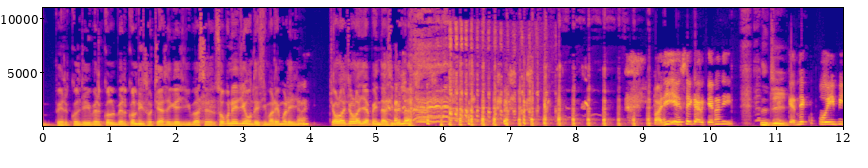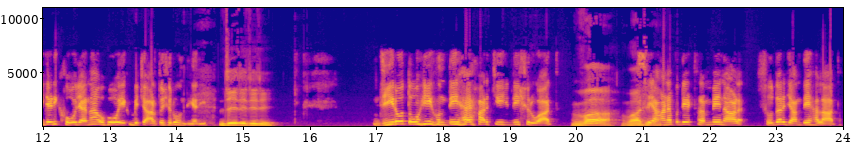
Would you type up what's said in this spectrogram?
ਬਿਲਕੁਲ ਜੀ ਬਿਲਕੁਲ ਬਿਲਕੁਲ ਨਹੀਂ ਸੋਚਿਆ ਸੀਗਾ ਜੀ ਬਸ ਸੁਪਨੇ ਜਿਹੇ ਆਉਂਦੇ ਸੀ ਮਾੜੇ ਮਾੜੇ ਜੀ। ਝੋਲਾ ਝੋਲਾ ਜਿਹਾ ਪੈਂਦਾ ਸੀ ਪਹਿਲਾਂ। ਭਾਜੀ ਇਸੇ ਕਰਕੇ ਨਾ ਜੀ। ਜੀ। ਕਹਿੰਦੇ ਕੋਈ ਵੀ ਜਿਹੜੀ ਖੋਜ ਹੈ ਨਾ ਉਹ ਇੱਕ ਵਿਚਾਰ ਤੋਂ ਸ਼ੁਰੂ ਹੁੰਦੀ ਹੈ ਜੀ। ਜੀ ਜੀ ਜੀ ਜੀ। ਜ਼ੀਰੋ ਤੋਂ ਹੀ ਹੁੰਦੀ ਹੈ ਹਰ ਚੀਜ਼ ਦੀ ਸ਼ੁਰੂਆਤ। ਵਾਹ ਵਾਹ ਜੀ। ਸਿਆਣਪ ਦੇ ਠਰਮੇ ਨਾਲ ਸੁਧਰ ਜਾਂਦੇ ਹਾਲਾਤ।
